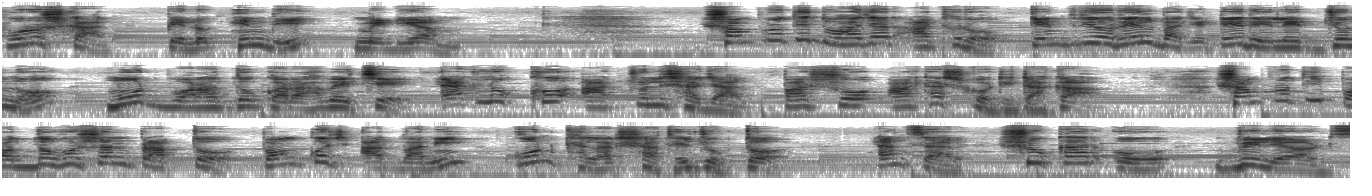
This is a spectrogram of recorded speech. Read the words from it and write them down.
পুরস্কার পেল হিন্দি মিডিয়াম। সম্প্রতি দু হাজার আঠারো কেন্দ্রীয় রেল বাজেটে রেলের জন্য মোট বরাদ্দ করা হয়েছে এক লক্ষ আটচল্লিশ হাজার পাঁচশো আঠাশ কোটি টাকা। সম্প্রতি পদ্মভূষণ প্রাপ্ত পঙ্কজ আদবানি কোন খেলার সাথে যুক্ত? অ্যান্সার সুকার ও বিলিয়ার্ডস।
